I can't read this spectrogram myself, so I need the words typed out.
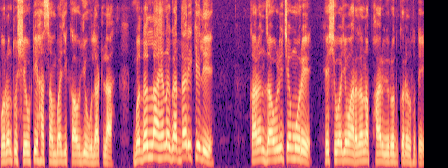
परंतु शेवटी हा संभाजी कावजी उलाटला. बदलला ह्यानं गद्दारी केली. कारण जावळीचे मोरे हे शिवाजी महाराजांना फार विरोध करत होते.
